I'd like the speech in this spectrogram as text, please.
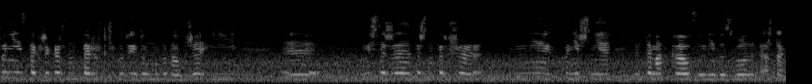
to nie jest tak, że każdy notariusz przygotuje tą umowę dobrze i myślę, że też notariusze niekoniecznie ten temat klauzul niedozwolonych aż tak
